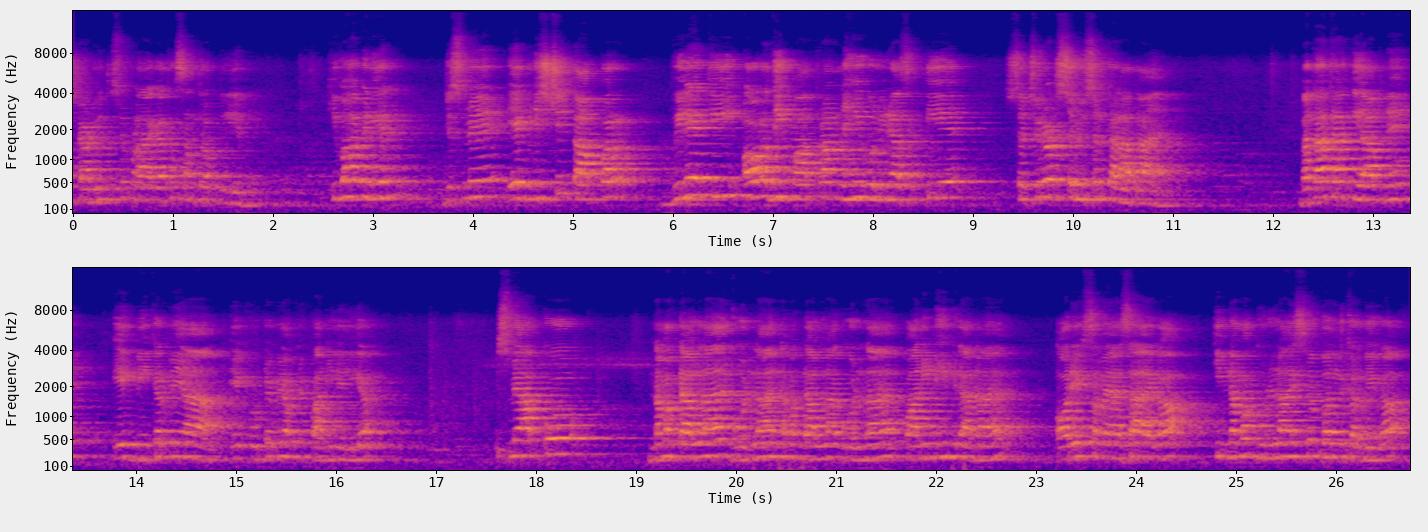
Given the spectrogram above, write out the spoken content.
स्टार्ट हुई तो उसमें पढ़ाया गया था संतृप्त विलयन कि वह विलयन जिसमें एक निश्चित ताप पर विलय की और अधिक मात्रा नहीं बोली जा सकती है। सेचुरेट सॉल्यूशन कहलाता है। बता था कि आपने एक बीकर में या एक लोटे में आपने पानी ले लिया। इसमें आपको नमक डालना है, घोलना है, नमक डालना है, घोलना है, पानी नहीं मिलाना है। और एक समय ऐसा आएगा कि नमक घुलना इसमें बंद कर देगा।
